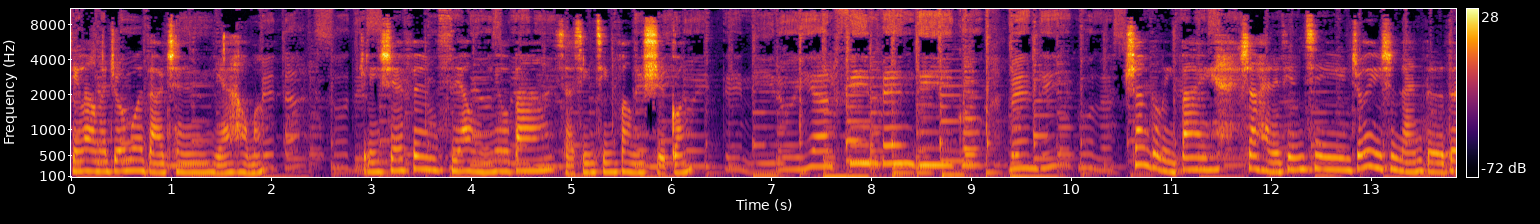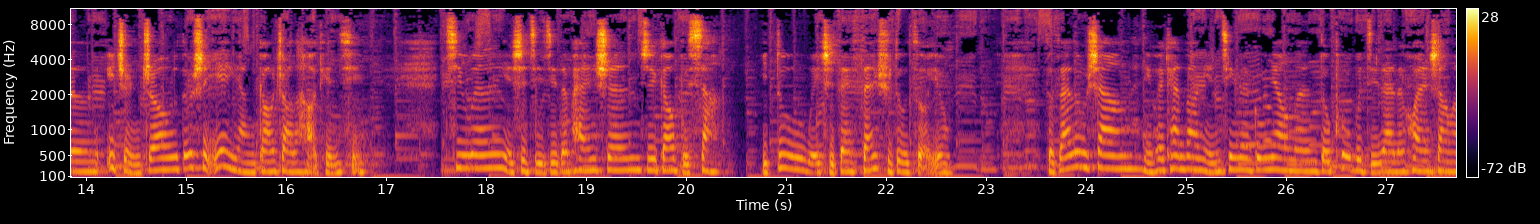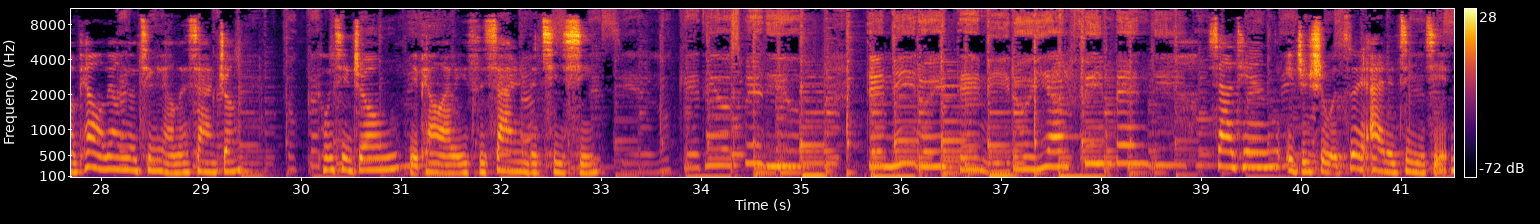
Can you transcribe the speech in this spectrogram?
晴朗的周末早晨，你还好吗？这里是 FM 四幺五零六八，小心轻放的时光。上个礼拜，上海的天气终于是难得的一整周都是艳阳高照的好天气，气温也是节节的攀升，居高不下，一度维持在三十度左右。走在路上，你会看到年轻的姑娘们都迫不及待地换上了漂亮又清凉的夏装，空气中也飘来了一丝夏日的气息。夏天一直是我最爱的季节，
